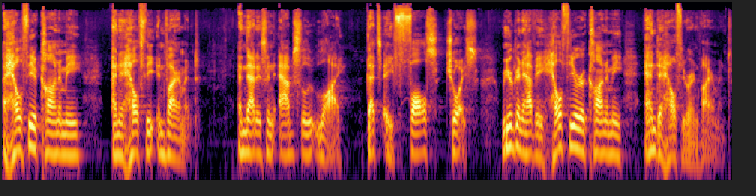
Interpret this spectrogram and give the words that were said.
a healthy economy and a healthy environment. And that is an absolute lie. That's a false choice. We are going to have a healthier economy and a healthier environment.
